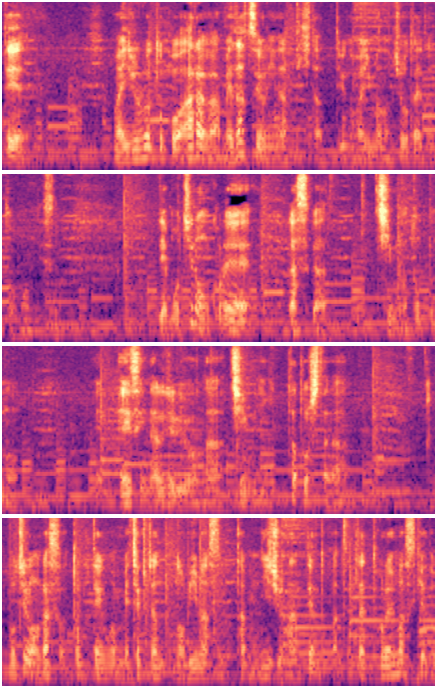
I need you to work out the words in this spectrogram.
てまあ、いろいろとこうアラが目立つようになってきたっていうのが今の状態だと思うんです。でもちろんこれラスがチームのトップのエースになれるようなチームに行ったとしたらもちろんラスは得点はめちゃくちゃ伸びますよ。多分20何点とか絶対取れますけど、う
